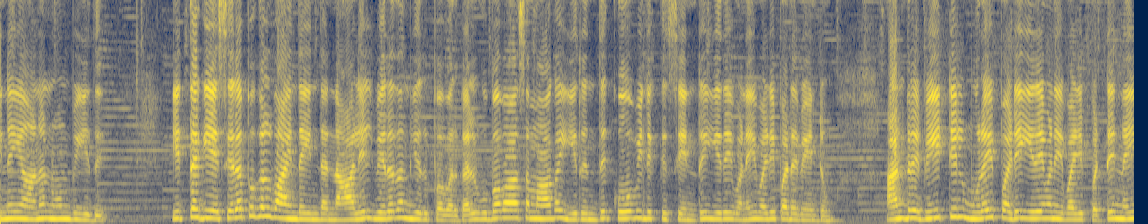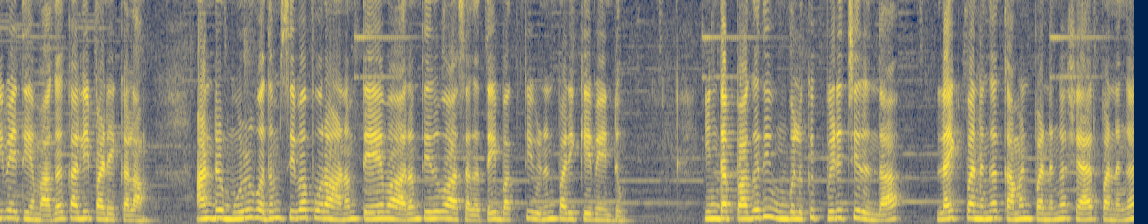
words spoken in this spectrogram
இணையான நோன்பு இது. இத்தகைய சிறப்புகள் வாய்ந்த இந்த நாளில் விரதம் இருப்பவர்கள் உபவாசமாக இருந்து கோவிலுக்கு சென்று இறைவனை வழிபட வேண்டும். அன்று வீட்டில் முறைப்படி இறைவனை வழிபட்டு நைவேத்தியமாக களி படைக்கலாம். அன்று முழுவதும் சிவபுராணம் தேவாரம் திருவாசகத்தை பக்தியுடன் படிக்க வேண்டும். இந்த பகுதி உங்களுக்கு பிடிச்சிருந்தா லைக் பண்ணுங்க கமெண்ட் பண்ணுங்க ஷேர் பண்ணுங்க.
